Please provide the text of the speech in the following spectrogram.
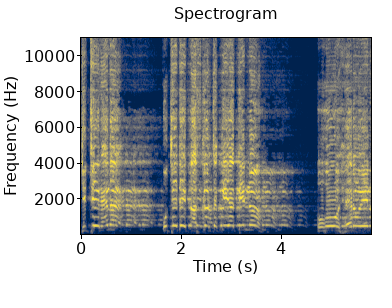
ਜਿੱਥੇ ਰਹਿੰਦਾ ਉੱਥੇ ਦੇ ਤਸਕਰ ਚੱਕੇ ਆ ਤਿੰਨ। ਉਹ ਹੈਰੋਇਨ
